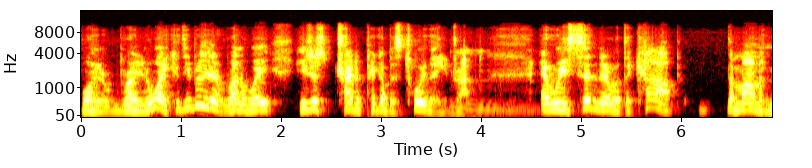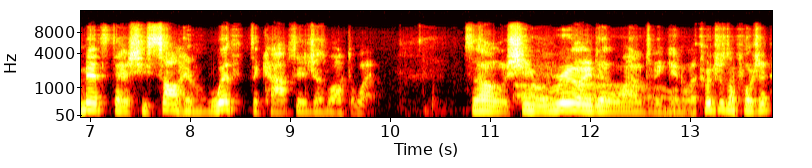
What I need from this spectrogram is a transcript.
running running away because he really didn't run away. He just tried to pick up his toy that he dropped. Mm. And when he's sitting there with the cop, the mom admits that she saw him with the cops and he just walked away. So she really didn't want him to begin with, which was unfortunate.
